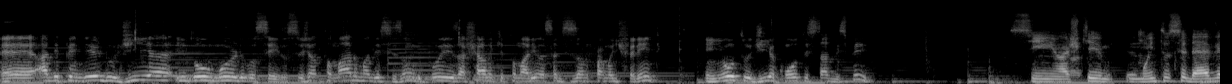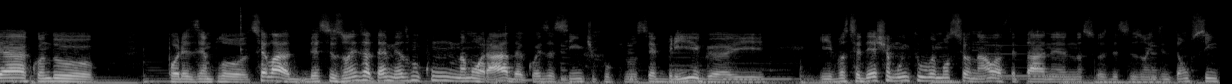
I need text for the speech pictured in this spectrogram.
é, a depender do dia e do humor de vocês? Vocês já tomaram uma decisão e depois acharam que tomariam essa decisão de forma diferente, em outro dia, com outro estado de espírito? Sim, eu acho que muito se deve a quando, por exemplo, sei lá, decisões até mesmo com namorada, coisa assim, tipo, que você briga e E você deixa muito o emocional afetar né, nas suas decisões. Então, sim,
